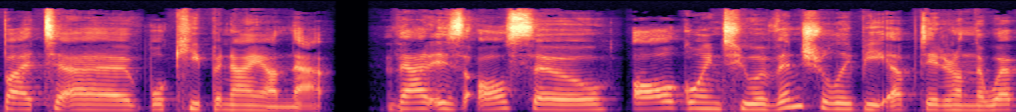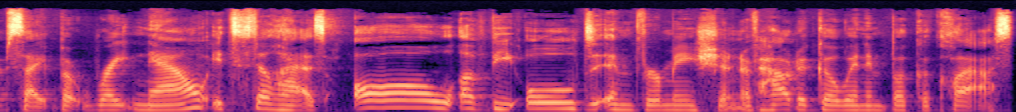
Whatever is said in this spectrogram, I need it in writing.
but uh, we'll keep an eye on that. That is also all going to eventually be updated on the website, but right now it still has all of the old information of how to go in and book a class.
